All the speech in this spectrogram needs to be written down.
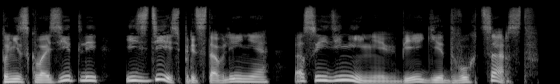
то не сквозит ли и здесь представление о соединении в беге двух царств?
